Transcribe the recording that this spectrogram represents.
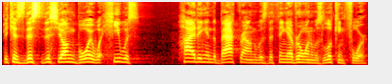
Because this, this young boy, what he was hiding in the background was the thing everyone was looking for.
